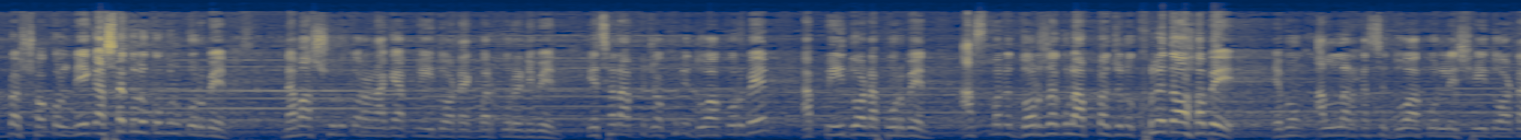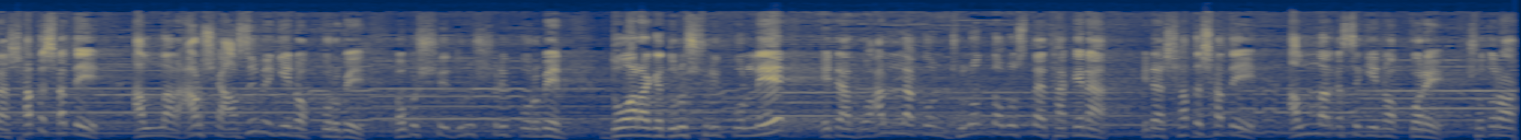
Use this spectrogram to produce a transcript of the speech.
আপনার সকল নেক আশাগুলো কবুল করবেন। নামাজ শুরু করার আগে আপনি এই দোয়াটা একবার করে নেবেন। এছাড়া আপনি যখনই দোয়া করবেন, আপনি এই দোয়াটা পড়বেন। আসমানের দরজাগুলো আপনার জন্য খুলে দেওয়া হবে এবং আল্লাহর কাছে দোয়া করলে সেই দোয়াটা সাথে সাথে আল্লাহর আরও সে আজিমে গিয়ে নক করবে। অবশ্যই দুরুজ শরীফ পড়বেন। দোয়ার আগে দুরুজ শরীফ পড়লে এটা আল্লাহ কোন ঝুলন্ত অবস্থায় থাকে না। এটা সাথে সাথে আল্লাহর কাছে গিয়ে নক করে। সুতরাং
